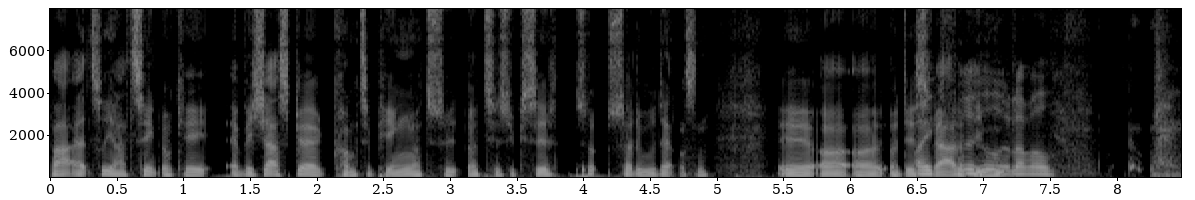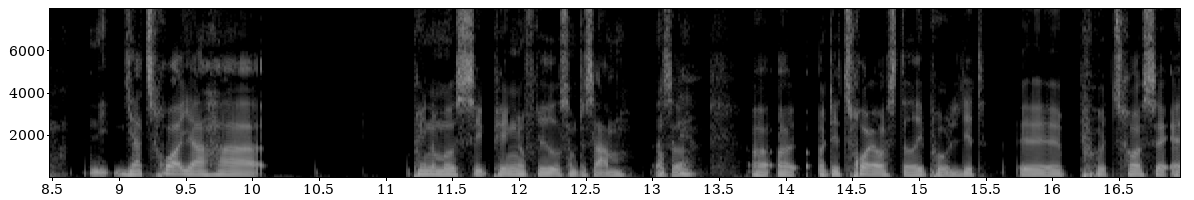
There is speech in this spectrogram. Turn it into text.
bare altid, jeg har tænkt, okay, at hvis jeg skal komme til penge og til, og til succes, så, så er det uddannelsen. Øh, og, og, og det er og svært at frihed, blive... eller hvad? Jeg tror, jeg har på en eller anden måde set penge og frihed som det samme. Altså, Okay. og, og, og det tror jeg jo stadig på lidt. Øh, på trods af, at,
